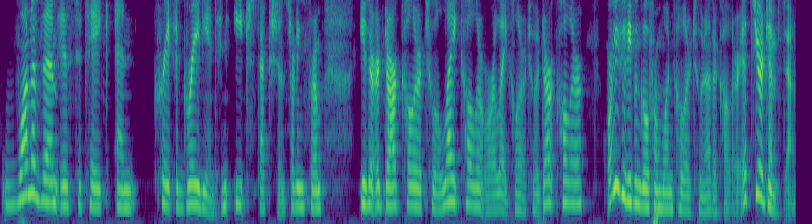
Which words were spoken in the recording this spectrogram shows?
One of them is to take and create a gradient in each section, starting from either a dark color to a light color or a light color to a dark color, or you could even go from one color to another color. It's your gemstone.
